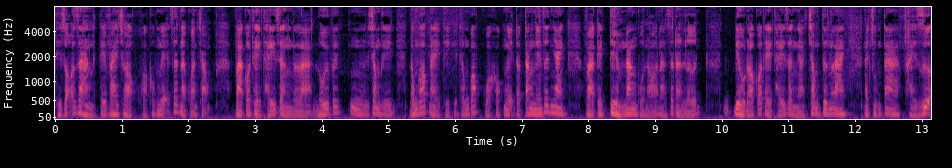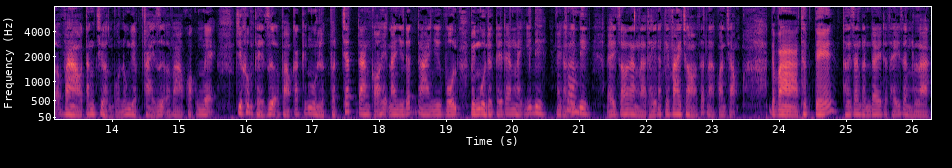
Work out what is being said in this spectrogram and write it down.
thì rõ ràng là cái vai trò của khoa công nghệ rất là quan trọng. Và có thể thấy rằng là đối với ừ, trong cái đóng góp này thì cái đóng góp của khoa công nghệ nó tăng lên rất nhanh và cái tiềm năng của nó là rất là lớn. Điều đó có thể thấy rằng là trong tương lai là chúng ta phải dựa vào tăng trưởng của nông nghiệp phải dựa vào khoa công nghệ chứ không thể dựa vào các cái nguồn lực vật chất đang có hiện nay như đất đai như vốn. Vì nguồn lực đấy đang ngày ít đi ngày càng ít vâng. đi. Đấy rõ ràng là thấy là cái vai trò rất là quan trọng. Và thực tế thời gian gần đây đã thấy rằng là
